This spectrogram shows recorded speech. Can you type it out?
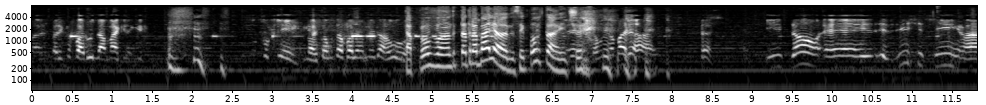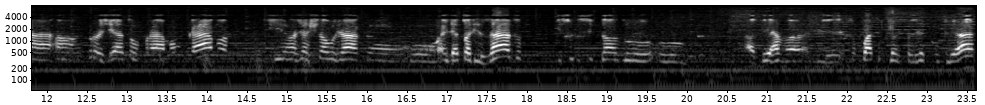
Parei com o barulho da máquina aqui. um pouquinho, nós estamos trabalhando no meio da rua. Tá provando que tá trabalhando, isso é importante. É, estamos trabalhando. então, é, existe sim a, a, um projeto para Moncaba, e nós já estamos já com o, ele atualizado e solicitando o, a verba, de, são quatro planos de projeto nuclear,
